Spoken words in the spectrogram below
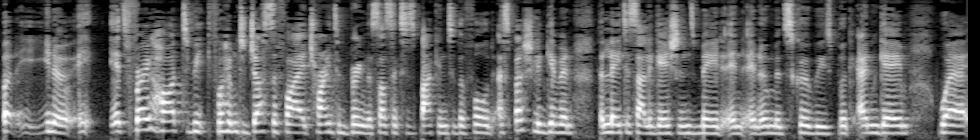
But, you know, it, it's very hard to be, for him to justify trying to bring the Sussexes back into the fold, especially given the latest allegations made in, in Omid Scobie's book Endgame, where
